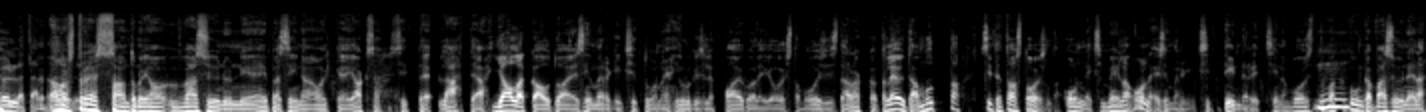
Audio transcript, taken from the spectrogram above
höllätä välillä. On stressaantunut ja väsynyt, niin eipä siinä oikein jaksa sitten lähteä jalkautua esimerkiksi tuonne julkisille paikoille, joista voisi sitä rakkautta löytää. Mutta sitten taas toisaalta, onneksi meillä on esimerkiksi Tinderit. Siinä voi sitten mm. vaikka kuinka väsyneenä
